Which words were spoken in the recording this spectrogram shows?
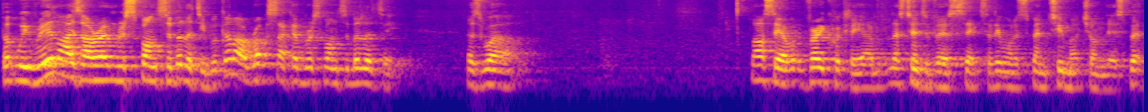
But we realize our own responsibility. We've got our rucksack of responsibility as well. Lastly, very quickly, um, let's turn to verse 6. I didn't want to spend too much on this, but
